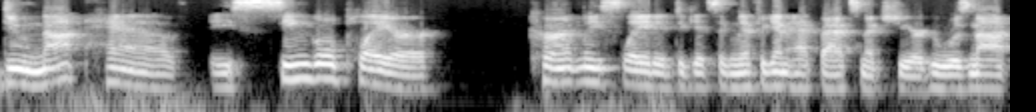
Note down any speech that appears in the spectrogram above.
do not have a single player currently slated to get significant at bats next year who was not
